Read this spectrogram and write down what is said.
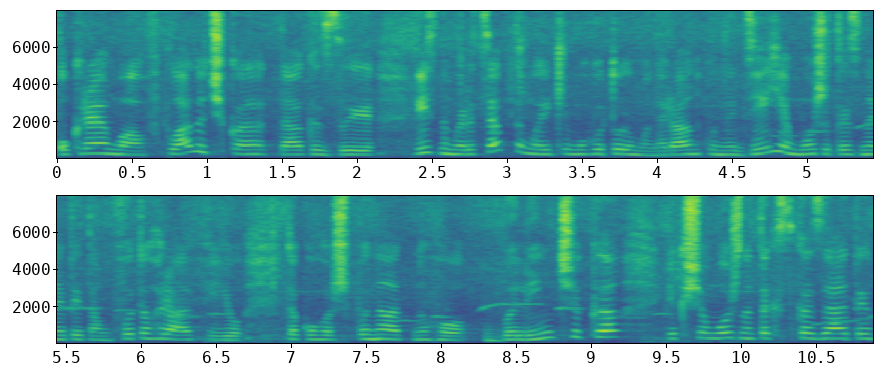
окрема вкладочка так, з різними рецептами, які ми готуємо на ранку надії. Можете знайти там фотографію такого шпинатного балінчика, якщо можна так сказати.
